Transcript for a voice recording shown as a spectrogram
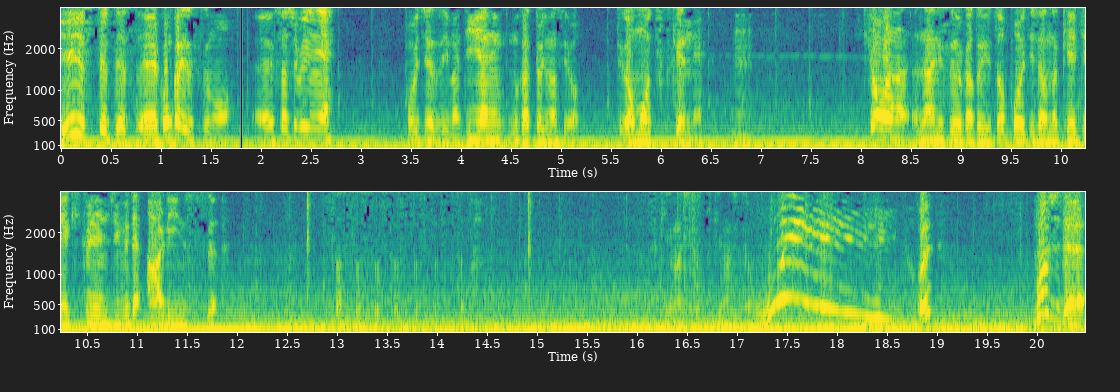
キース鉄です。えー、今回ですけども、えー、久しぶりにね、ポイチェズ今 D アに向かっておりますよ。てかもう着くけんね。うん。今日は何するかというと、ポイティシャンの血液クレンジングでありんす。さっさっさささささ。着きました、着きました。おいえ?マジで?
